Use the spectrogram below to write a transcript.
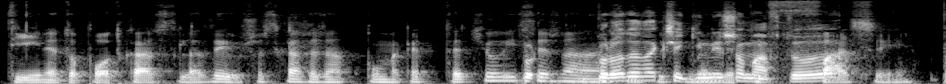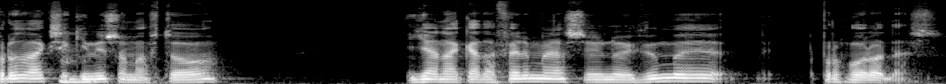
τι είναι το podcast, δηλαδή ουσιαστικά θες να πούμε κάτι τέτοιο ή θες να πρώτα θα ξεκινήσω με αυτό, φάση; Πρώτα θα ξεκινήσω με αυτό για να καταφέρουμε να συνοηθούμε προχωρώντας.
